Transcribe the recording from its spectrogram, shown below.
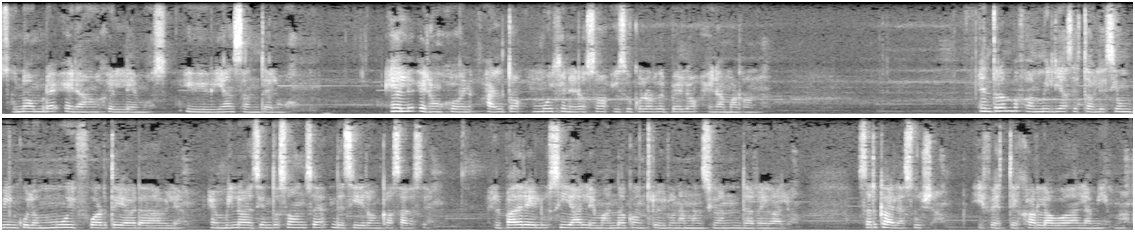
Su nombre era Ángel Lemos y vivía en San Telmo. Él era un joven alto, muy generoso y su color de pelo era marrón. Entre ambas familias se estableció un vínculo muy fuerte y agradable. En 1911 decidieron casarse. El padre de Lucía le mandó a construir una mansión de regalo, cerca de la suya, y festejar la boda en la misma.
